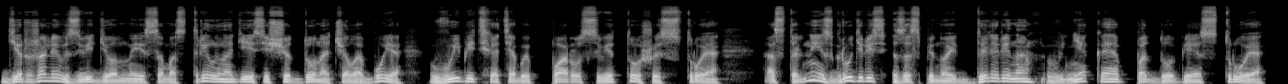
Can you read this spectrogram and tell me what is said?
держали взведенные самострелы, надеясь еще до начала боя выбить хотя бы пару святош из строя. Остальные сгрудились за спиной Делерина в некое подобие строя.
